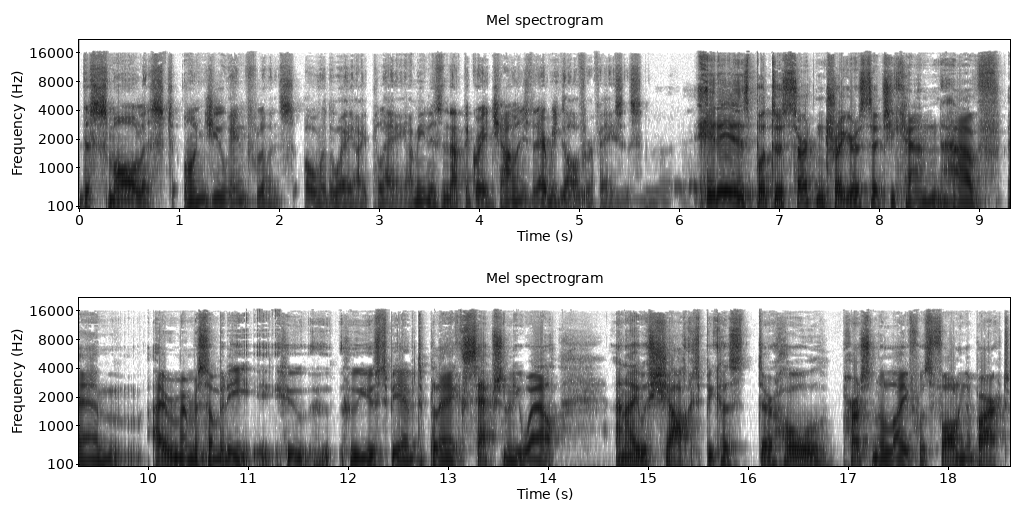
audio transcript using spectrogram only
the smallest undue influence over the way I play. I mean, isn't that the great challenge that every golfer faces? It is, but there's certain triggers that you can have. Um, I remember somebody who, who who used to be able to play exceptionally well, and I was shocked because their whole personal life was falling apart.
